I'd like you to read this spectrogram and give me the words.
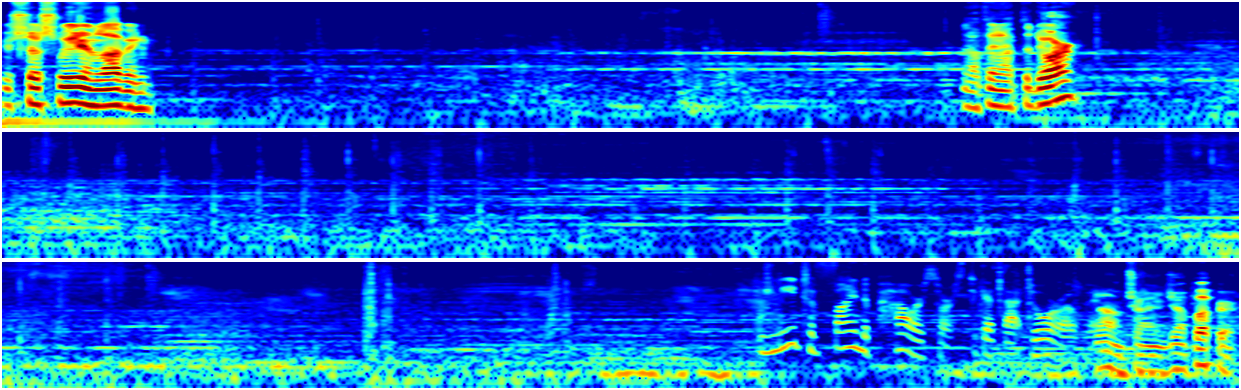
You're so sweet and loving. Nothing at the door. We need to find a power source to get that door open. Now I'm trying to jump up here.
